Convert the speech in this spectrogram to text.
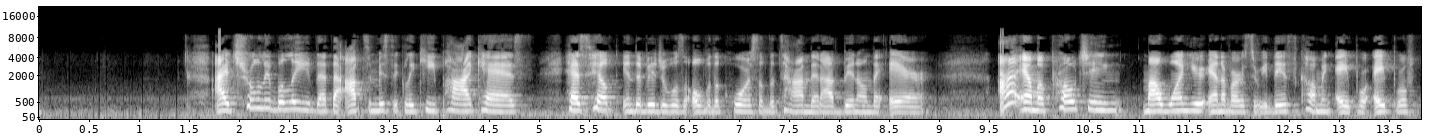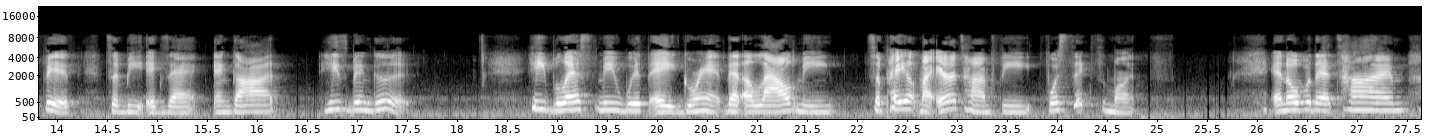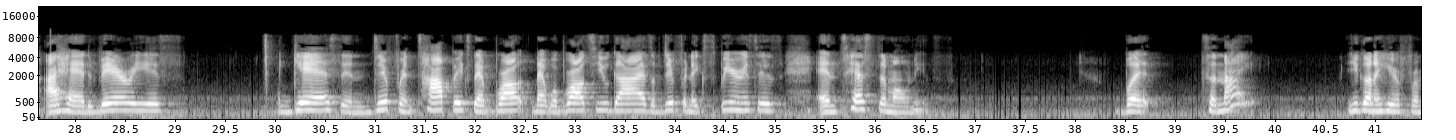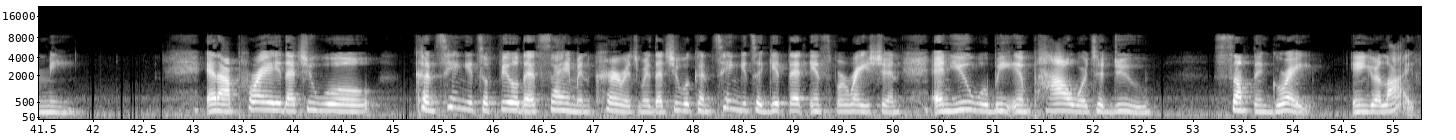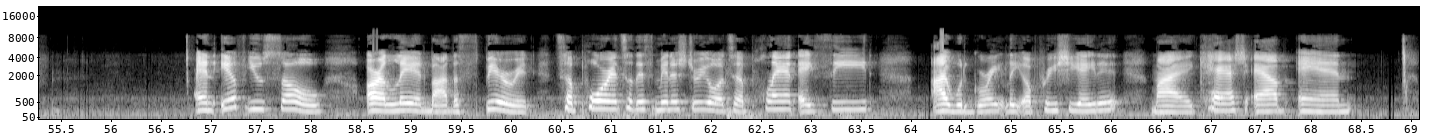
I truly believe that the Optimistically Ke podcast has helped individuals over the course of the time that I've been on the air. I am approaching my one year anniversary this coming April, April 5th to be exact. And God, He's been good. He blessed me with a grant that allowed me to pay up my airtime fee for six months. And over that time, I had various guests and different topics that brought that were brought to you guys of different experiences and testimonies. But tonight, you're going to hear from me. And I pray that you will continue to feel that same encouragement, that you will continue to get that inspiration, and you will be empowered to do something great in your life. And if you so are led by the Spirit to pour into this ministry or to plant a seed, I would greatly appreciate it. My Cash App and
